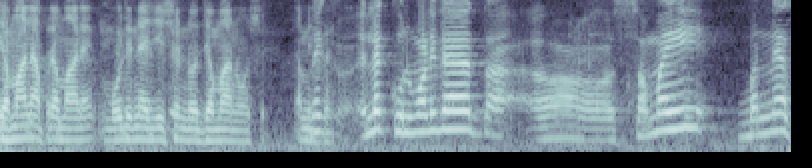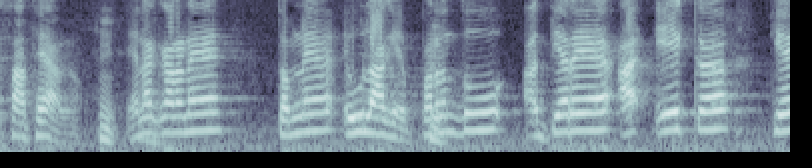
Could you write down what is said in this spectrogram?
જમાના પ્રમાણે મોડર્નાઇઝેશનનો જમાનો છે. એટલે એટલે કુલ મળીને સમય બંને સાથે આવ્યો. એના કારણે તમને એવું લાગે. પરંતુ અત્યારે આ એક કે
